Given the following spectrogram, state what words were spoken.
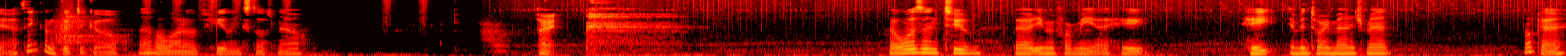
Okay, I think I'm good to go. I have a lot of healing stuff now. Alright. That wasn't too bad even for me. I hate hate inventory management. Okay.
